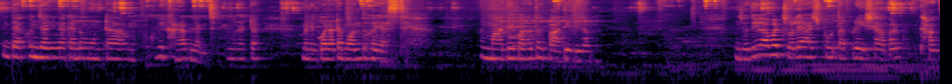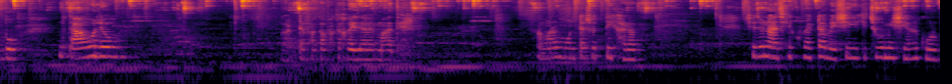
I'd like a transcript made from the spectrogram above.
কিন্তু এখন জানি না কেন মনটা খুবই খারাপ লাগছে। এমন একটা মানে গলাটা বন্ধ হয়ে আসছে। আর মাদের কথা তো বাদই দিলাম। যদিও আবার চলে আসব, তারপরে এসে আবার থাকব। তাহলেও ঘরটা ফাঁকা ফাঁকা হয়ে যাবে মাদের। আমারও মনটা সত্যিই খারাপ। সেজন্য আজকে খুব একটা বেশি কিছু আমি শেয়ার করব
